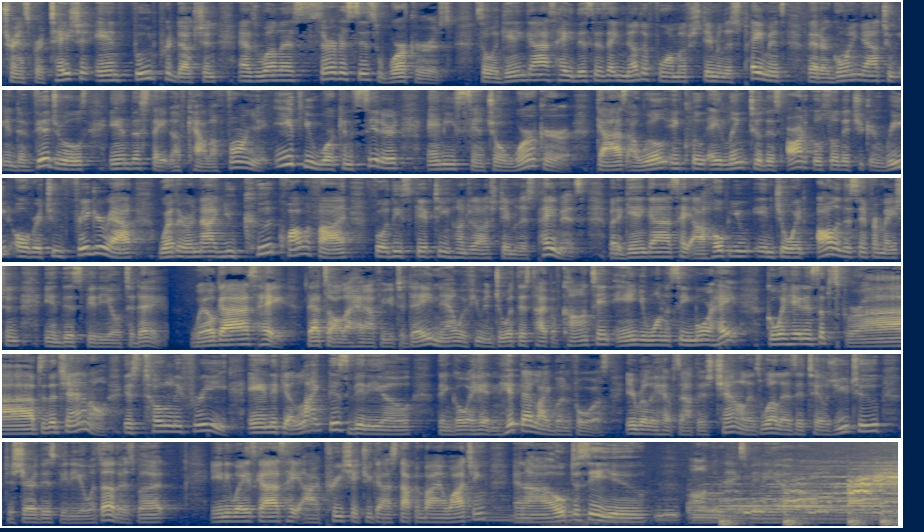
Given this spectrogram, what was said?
transportation, and food production, as well as services workers. So again, guys, hey, this is another form of stimulus payments that are going out to individuals in the state of California if you were considered an essential worker. Guys, I will include a link to this article so that you can read over to figure out whether or not you could qualify for these $1,500 stimulus payments. But again, guys, hey, I hope you enjoyed all of this information information in this video today. Well, guys, hey, that's all I have for you today. Now, if you enjoyed this type of content and you want to see more, hey, go ahead and subscribe to the channel. It's totally free. And if you like this video, then go ahead and hit that like button for us. It really helps out this channel as well as it tells YouTube to share this video with others. But anyways, guys, hey, I appreciate you guys stopping by and watching, and I hope to see you on the next video.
